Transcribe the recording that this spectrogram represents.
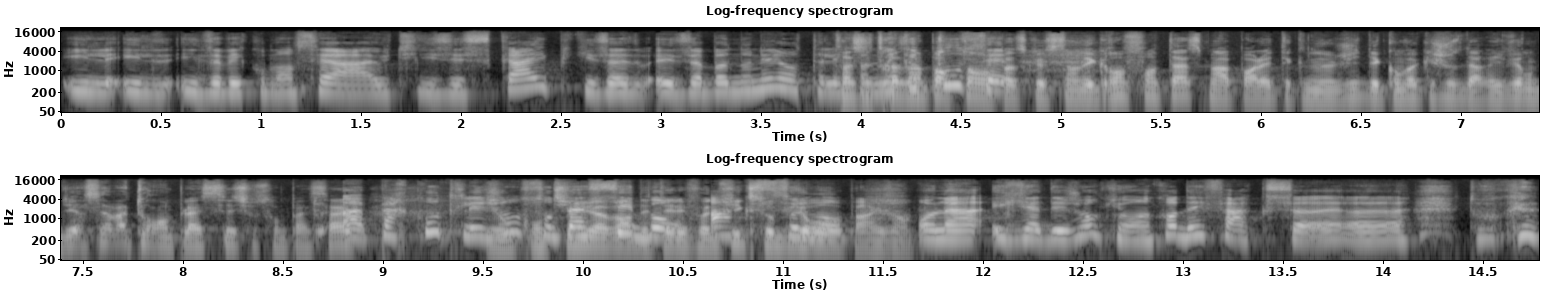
ils, ils avaient commencé à utiliser Skype, qu'ils abandonnaient leur téléphone. Ça, c'est très important parce que c'est un des grands fantasmes par rapport à la technologie. Dès qu'on voit quelque chose d'arriver, on dit ah, ça va tout remplacer sur son passage. Ah, par contre, les gens sont assez à avoir des téléphones fixes au bureau, par exemple. On a, il y a des gens qui ont encore des fax. Euh, donc,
